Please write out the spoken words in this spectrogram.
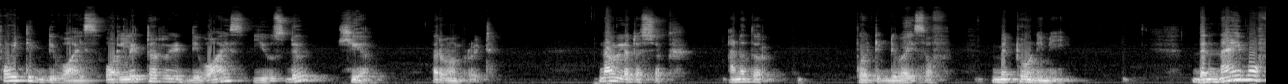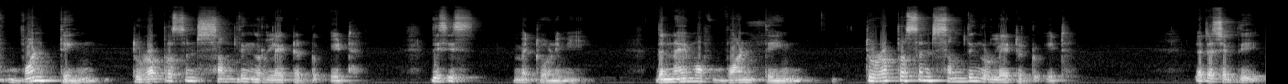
poetic device or literary device used here. Remember it. Now let us check another poetic device of metonymy. The name of one thing to represent something related to it. This is metonymy. The name of one thing to represent something related to it. Let us check the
